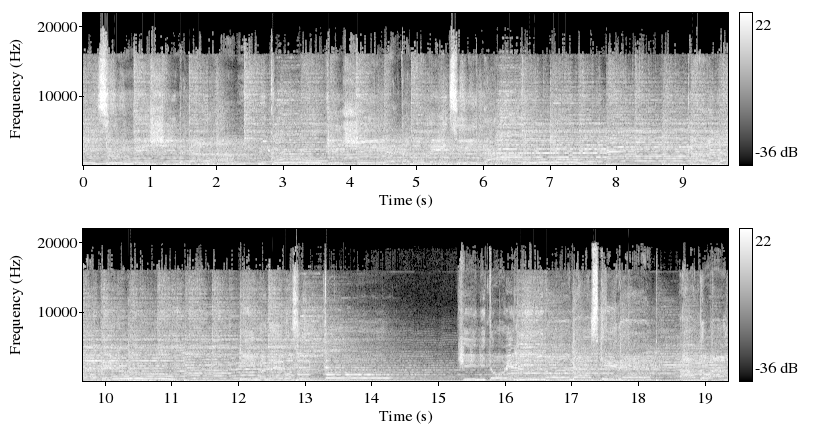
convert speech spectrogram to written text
にしながら向こう岸へたどり着いた考えてよ今でもずっと君といるのが好きであとはほ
